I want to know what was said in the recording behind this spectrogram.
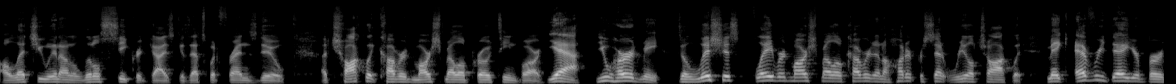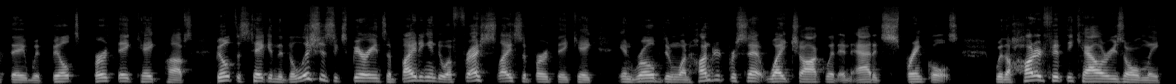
I'll let you in on a little secret, guys, because that's what friends do. A chocolate covered marshmallow protein bar. Yeah, you heard me. Delicious flavored marshmallow covered in 100% real chocolate. Make every day your birthday with Built birthday cake puffs. Built has taken the delicious experience of biting into a fresh slice of birthday cake enrobed in 100% white chocolate chocolate and added sprinkles with 150 calories only,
